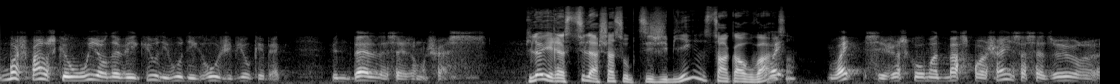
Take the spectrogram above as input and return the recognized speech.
moi, je pense que oui, on a vécu au niveau des gros gibiers au Québec une belle saison de chasse. Puis là, il reste-tu la chasse au petit gibier? C'est encore ouvert, Oui. ça? Oui, c'est jusqu'au mois de mars prochain. Ça, ça dure euh,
